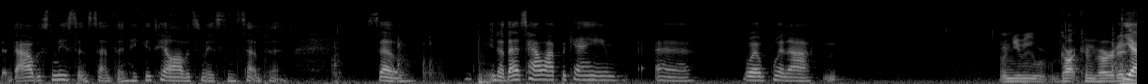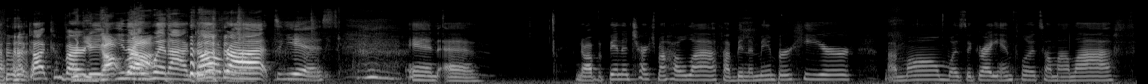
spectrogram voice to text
that I was missing something. He could tell I was missing something. So, you know, that's how I became, uh, well, when I when you got converted. Yeah, when I got converted. you, got you know, right. when I got right, yes. And uh, you know, I've been in church my whole life. I've been a member here. My mom was a great influence on my life.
